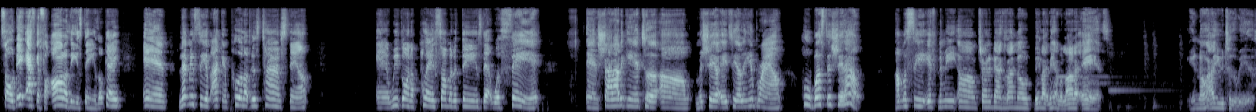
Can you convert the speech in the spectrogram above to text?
So they asking for all of these things, okay? And let me see if I can pull up this timestamp. And we're going to play some of the things that was said. And shout out again to um michelle ATLien brown who bust this shit out. I'm gonna see if let me um turn it down because i know they like to have a lot of ads. You know how youtube is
